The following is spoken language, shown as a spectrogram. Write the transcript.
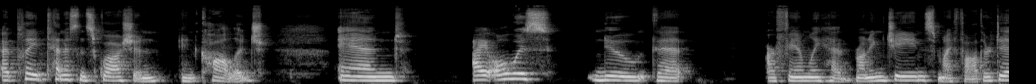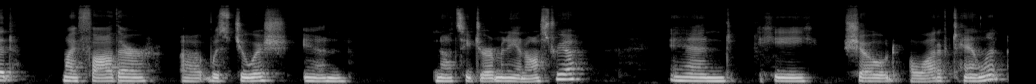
I played tennis and squash in, in college. And I always knew that our family had running genes. My father did. My father uh, was Jewish in Nazi Germany and Austria. And he showed a lot of talent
